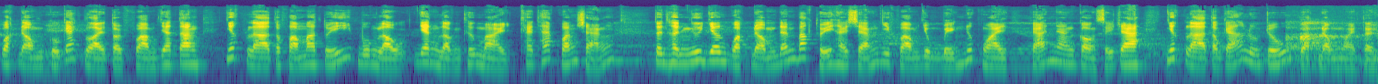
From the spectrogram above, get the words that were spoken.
hoạt động của các loại tội phạm gia tăng, nhất là tội phạm ma túy, buôn lậu, gian lận thương mại, khai thác khoáng sản. Tình hình ngư dân hoạt động đánh bắt thủy hải sản vi phạm vùng biển nước ngoài khả năng còn xảy ra, nhất là tàu cá lưu trú hoạt động ngoài tỉnh.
